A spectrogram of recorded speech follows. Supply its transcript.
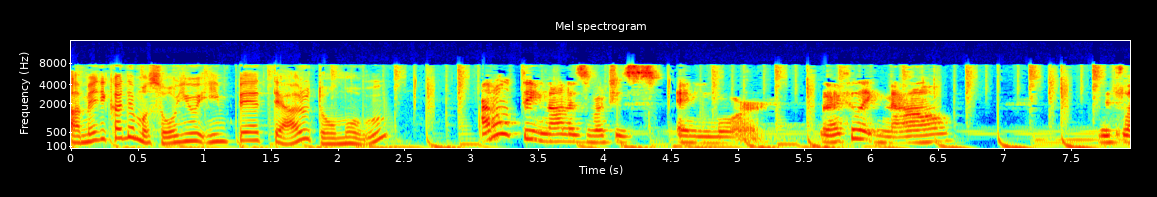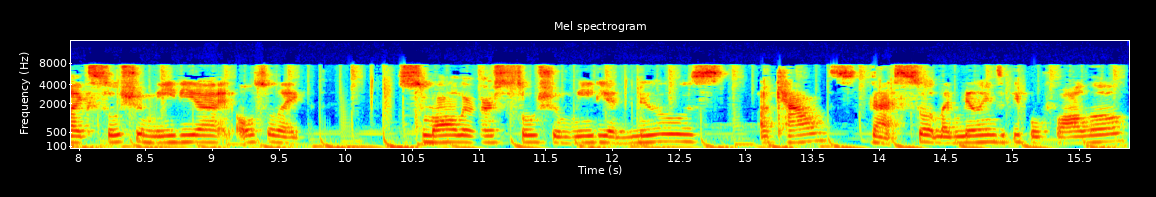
アメリカでもそういう隠蔽ってあると思う I don't think not as much as anymore. But I feel like now, with like social media and also like smaller social media news accounts that so like millions of people follow,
